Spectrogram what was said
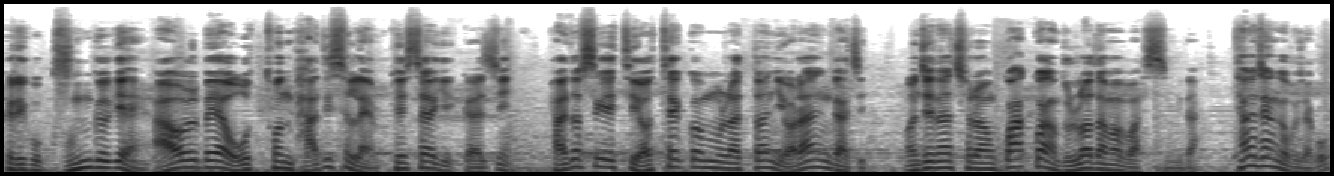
그리고 궁극의 아울베어 5톤 바디슬램 필살기까지 발더스 게이트 여태껏 몰랐던 11가지 언제나처럼 꽉꽉 눌러 담아봤습니다. 당장 가보자고.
